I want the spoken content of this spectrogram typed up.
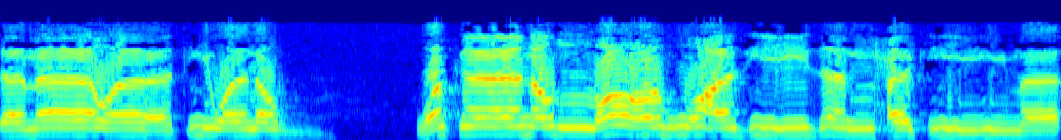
السماوات والأرض وكان الله عزيزا حكيما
